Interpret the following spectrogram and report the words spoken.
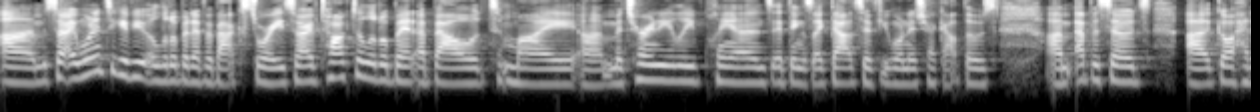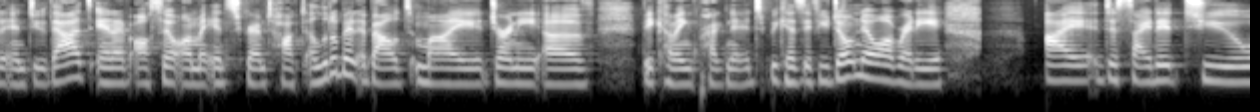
Um, so I wanted to give you a little bit of a backstory. So I've talked a little bit about my um, maternity leave plans and things like that. So if you want to check out those um, episodes, uh, go ahead and do that. And I've also on my Instagram talked a little bit about my journey of becoming pregnant because if you don't know already, I decided to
